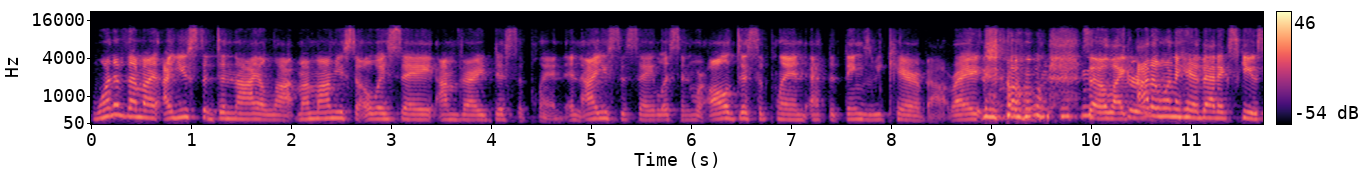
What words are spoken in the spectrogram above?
one of them I, I, used to deny a lot. My mom used to always say, I'm very disciplined. And I used to say, listen, we're all disciplined at the things we care about, right? so, so, like, True. I don't want to hear that excuse.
